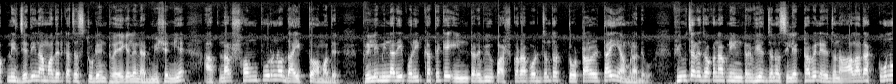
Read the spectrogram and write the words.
আপনি যেদিন আমাদের কাছে স্টুডেন্ট হয়ে গেলেন অ্যাডমিশন নিয়ে, আপনার সম্পূর্ণ দায়িত্ব আমাদের। প্রিলিমিনারি পরীক্ষা থেকে ইন্টারভিউ পাস করা পর্যন্ত টোটালটাই আমরা দেব। ফিউচারে যখন আপনি ইন্টারভিউয়ের জন্য সিলেক্ট হবেন, এর জন্য আলাদা কোনো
